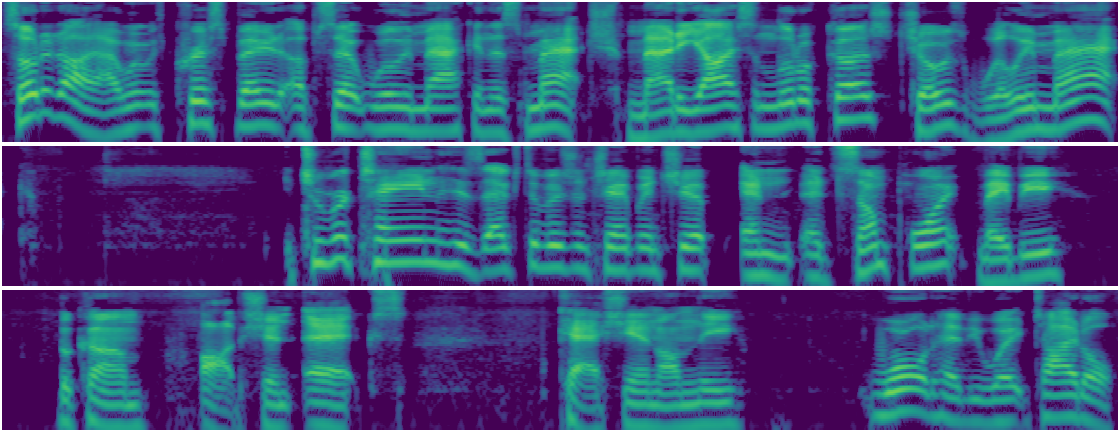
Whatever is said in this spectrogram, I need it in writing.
So did I. I went with Chris Bey to upset Willie Mack in this match. Matty Ice and Little Cuz chose Willie Mack to retain his X Division championship and at some point maybe become option X. Cash in on the World Heavyweight title.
